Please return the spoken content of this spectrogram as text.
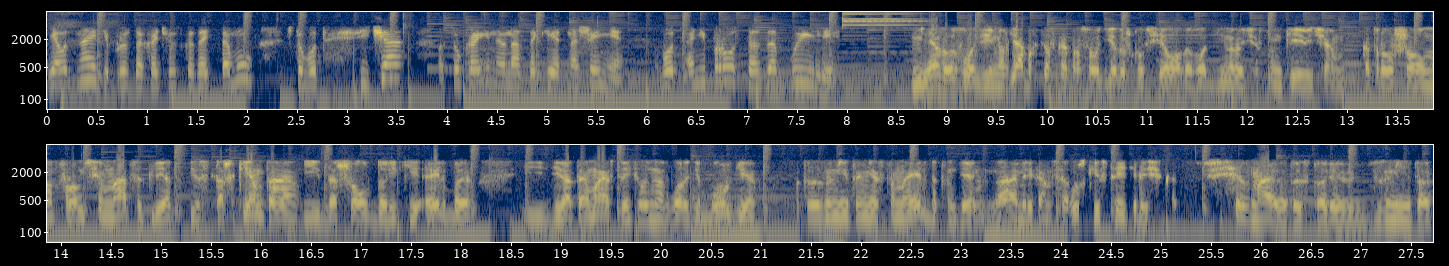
Я вот, знаете, просто хочу сказать тому, что вот сейчас с Украиной у нас такие отношения, вот они просто забыли. Меня зовут Владимир. Я бы хотел сказать про своего дедушку Всеволода Владимировича Станкевича, который ушел на фронт 17 лет из Ташкента и дошел до реки Эльбы. И 9 мая встретил именно в городе Бурге. Это знаменитое место на Эльбе, где американцы и русские встретились. Как все знают эту историю знаменитую.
